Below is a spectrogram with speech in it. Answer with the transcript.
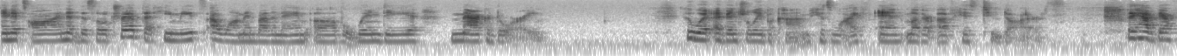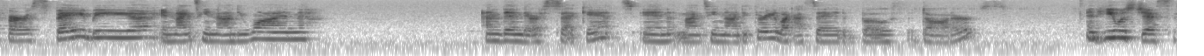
And it's on this little trip that he meets a woman by the name of Wendy McAdory, who would eventually become his wife and mother of his two daughters. They have their first baby in 1991. and then their second in 1993 like i said both daughters and he was just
